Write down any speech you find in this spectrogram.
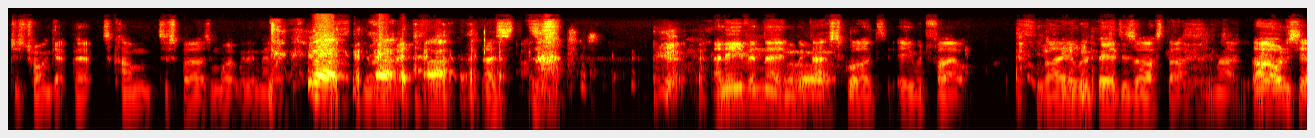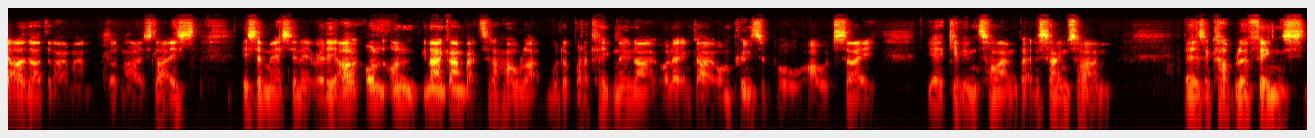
just try and get Pep to come to Spurs and work with him here. That's, and even then, with that squad, he would fail. Like it would be a disaster, you know. I, honestly, I, I don't know, man. God knows. it's Like it's it's a mess, isn't it? Really. I, on on you know, going back to the whole like, would I, would I keep Nuno or let him go? On principle, I would say, yeah, give him time. But at the same time, there's a couple of things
